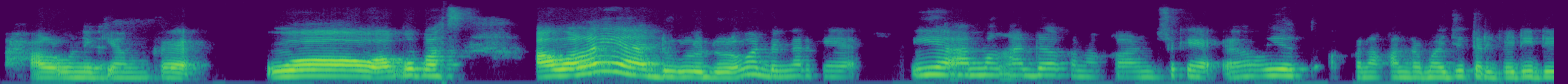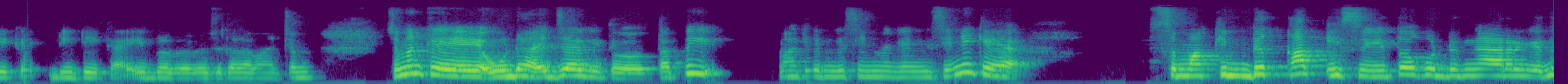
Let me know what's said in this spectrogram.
hal unik Yes. yang kayak wow aku pas awalnya ya dulu dulu mah dengar kayak iya emang ada kenakalan Maksudnya kayak oh iya kenakalan remaja terjadi di di DKI bla bla segala macam cuman kayak ya udah aja gitu tapi makin ke sini makin ke sini kayak semakin dekat isu itu aku dengar gitu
